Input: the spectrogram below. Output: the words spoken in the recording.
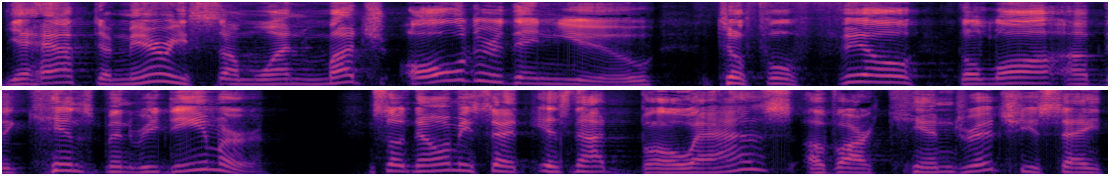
you have to marry someone much older than you to fulfill the law of the kinsman redeemer. So Naomi said, Is not Boaz of our kindred? She's saying,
